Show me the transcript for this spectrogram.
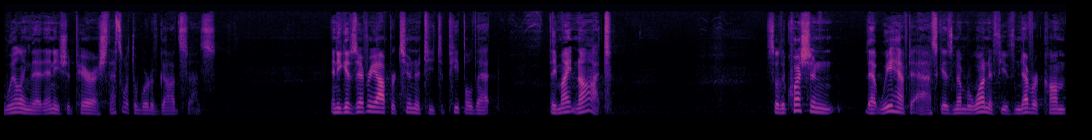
willing that any should perish. That's what the Word of God says. And He gives every opportunity to people that they might not. So the question that we have to ask is number one, if you've never come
